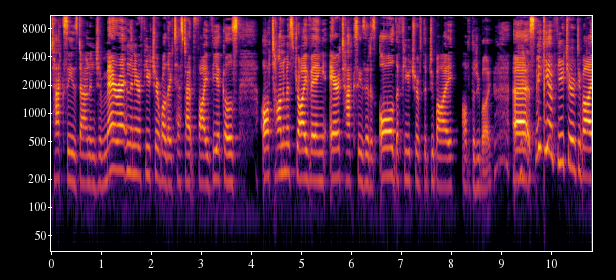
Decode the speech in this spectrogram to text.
taxis down in Jumeirah in the near future while they test out five vehicles autonomous driving, air taxis. It is all the future of the Dubai of the Dubai. Uh, speaking of future of Dubai,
